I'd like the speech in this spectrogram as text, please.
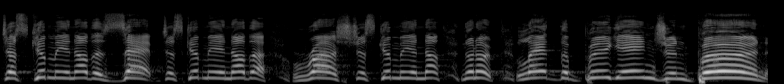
Just give me another zap. Just give me another rush. Just give me another. No, no. Let the big engine burn.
